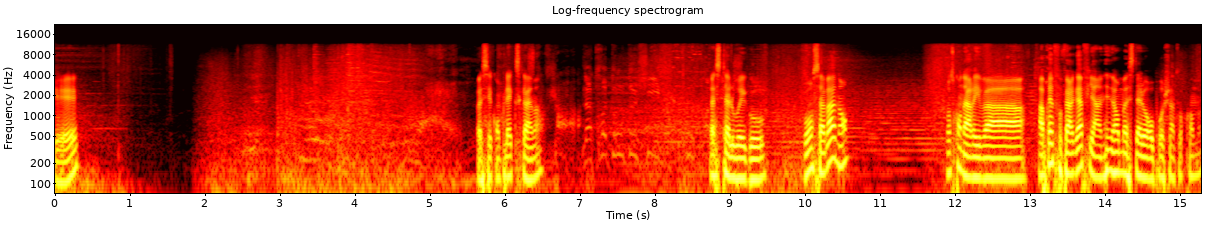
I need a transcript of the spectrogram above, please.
Ok. Ouais, c'est complexe quand même. Hein. Hasta. Bon, ça va, non? Je pense qu'on arrive à... Après, faut faire gaffe, il y a un énorme Astalor au prochain tour quand même.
